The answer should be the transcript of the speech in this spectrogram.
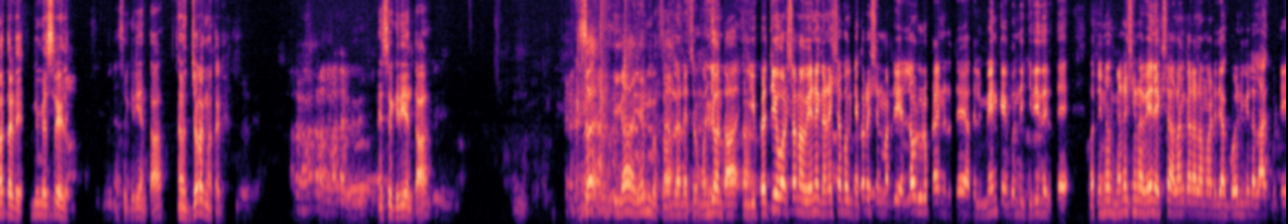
ಮಾತಾಡಿ ನಿಮ್ ಹೆಸರು ಹೇಳಿ. ಹೆಸರು ಗಿರಿ ಅಂತ. ಜೋರಾಗಿ ಮಾತಾಡಿ. ಹೆಸರು ಗಿರಿ ಅಂತ. ಸರ್ ಈಗ ಏನ್ ಗೊತ್ತಾ? ಸರ್ ನನ್ನ ಹೆಸರು ಮಂಜು ಅಂತ. ಈ ಪ್ರತಿ ವರ್ಷ ನಾವ್ ಏನೇ ಗಣೇಶ ಹಬ್ಬ ಡೆಕೋರೇಷನ್ ಮಾಡ್ತೀವಿ ಎಲ್ಲ ಹುಡುಗರು ಪ್ಲಾನ್ ಇರುತ್ತೆ. ಅದ್ರಲ್ಲಿ ಮೇನ್ ಕೈ ಬಂದು ಗಿರಿದ ಇರುತ್ತೆ. ಮತ್ತೆ ಇನ್ನೊಂದು ಗಣೇಶ ನಾವ್ ಏನ್ ಎಕ್ಸ್ಟ್ರಾ ಅಲಂಕಾರ ಎಲ್ಲ ಮಾಡಿದ್ಯಾ ಗೋಲ್ಡ್ ಗಿಲ್ ಹಾಕ್ಬಿಟ್ಟು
